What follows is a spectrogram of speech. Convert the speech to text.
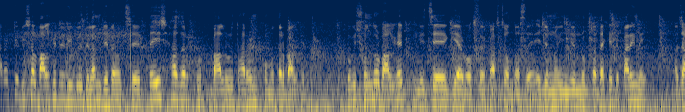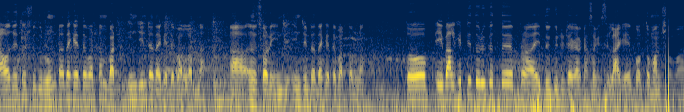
আরও একটি বিশাল বালঘেটের রিভিউ দিলাম, যেটা হচ্ছে তেইশ হাজার ফুট বালুর ধারণ ক্ষমতার বালঘেট। খুবই সুন্দর বালঘেট, নিচে গিয়ার বক্সের কাজ চলতেছে এই জন্য ইঞ্জিন রুমটা দেখাতে পারিনি যাওয়া যেত শুধু রুমটা দেখাতে পারতাম বাট ইঞ্জিনটা দেখাতে পারলাম না। সরি ইঞ্জিনটা দেখাতে পারতাম না। তো এই বালঘেটটি তৈরি করতে প্রায় দুই কোটি টাকার কাছাকাছি লাগে বর্তমান সময়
